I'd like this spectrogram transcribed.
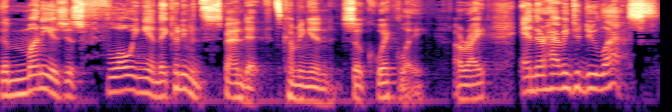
The money is just flowing in. They couldn't even spend it. It's coming in so quickly. All right. And they're having to do less.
